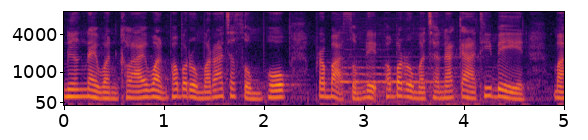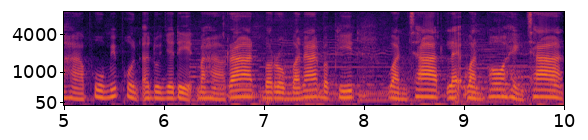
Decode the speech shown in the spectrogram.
เนื่องในวันคล้ายวันพระบรมราชสมภพ พระบาทสมเด็จพระบรมชนากาธิเบศรมหาภูมิพลอดุลยเดชมหาราช บรมนาถบพิตรวันชาติ และวันพ่อแห่งชาติ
